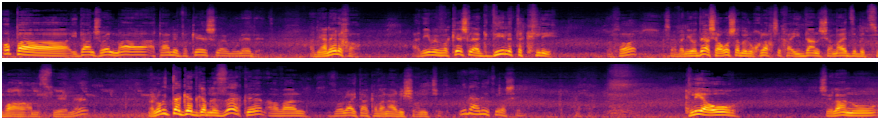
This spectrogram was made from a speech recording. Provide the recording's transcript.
הופה, עידן שואל מה אתה מבקש ליום הולדת. אני אענה לך. אני מבקש להגדיל את הכלי, נכון? עכשיו, אני יודע שהראש המלוכלך שלך, עידן, שמע את זה בצורה מסוימת. אני לא מתנגד גם לזה, כן? אבל זו לא הייתה הכוונה הראשונית שלי. הנה, עניתי לשאלה. נכון. כלי האור שלנו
